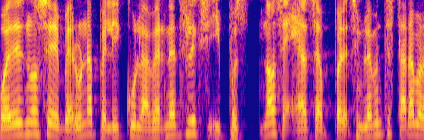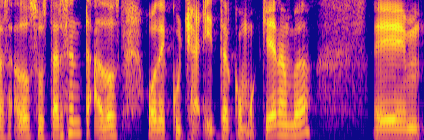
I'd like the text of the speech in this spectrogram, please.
puedes, no sé, ver una película, ver Netflix y pues, no sé, o sea, simplemente estar abrazados o estar sentados o de cucharita, como quieran, ¿verdad? Em,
